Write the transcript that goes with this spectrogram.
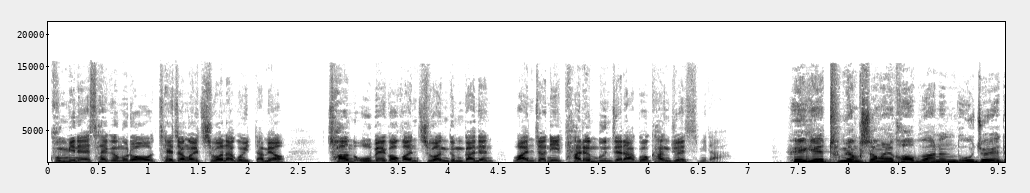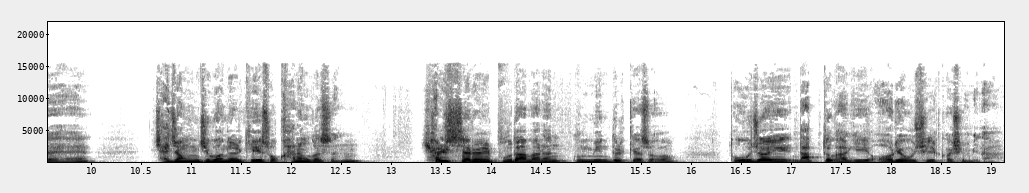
국민의 세금으로 재정을 지원하고 있다며 1,500억 원 지원금과는 완전히 다른 문제라고 강조했습니다. 회계 투명성을 거부하는 노조에 대해 재정 지원을 계속하는 것은 혈세를 부담하는 국민들께서 도저히 납득하기 어려우실 것입니다.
